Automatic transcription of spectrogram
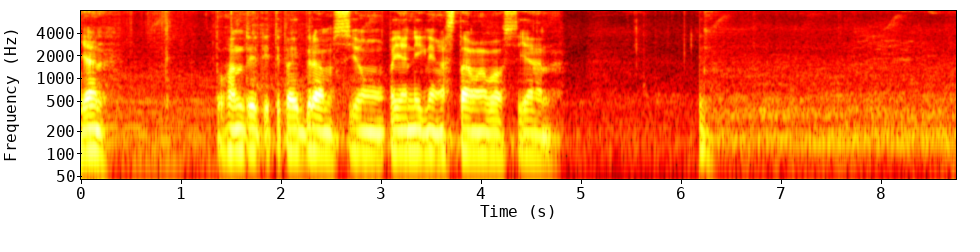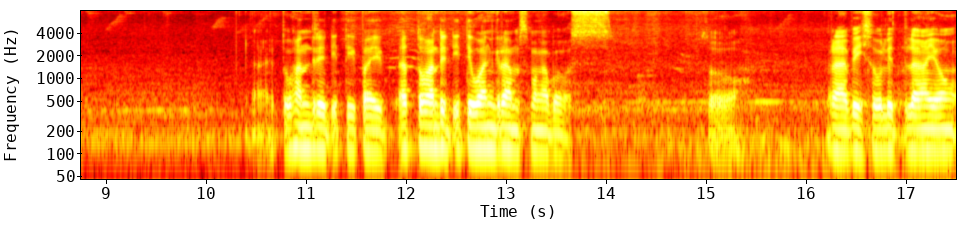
Yan. 285 grams yung payanig ng asta mga boss. Yan. Ah, 285 at 281 grams mga boss. So, grabe, solid pala yung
